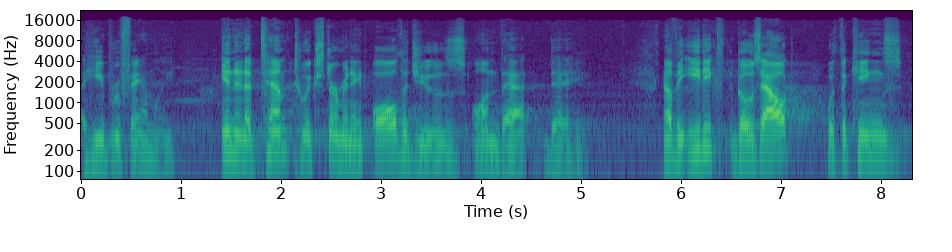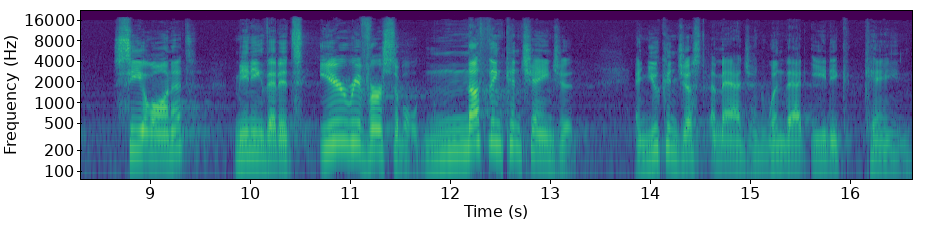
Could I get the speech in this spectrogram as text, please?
a Hebrew family in an attempt to exterminate all the Jews on that day. Now, the edict goes out with the king's seal on it, meaning that it's irreversible. Nothing can change it. And you can just imagine when that edict came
